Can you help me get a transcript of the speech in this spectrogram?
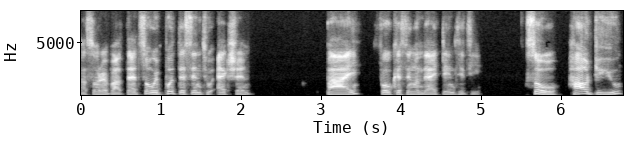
uh, sorry about that. So we put this into action by focusing on the identity. So how do you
